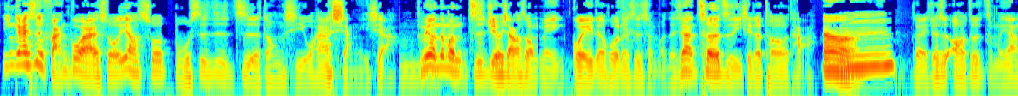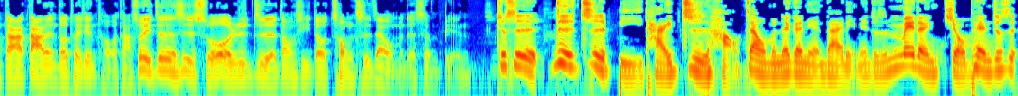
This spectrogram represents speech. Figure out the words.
应该是反过来说，要说不是日志的东西，我还要想一下，没有那么直觉会想到什么美规的或者是什么的。像车子以前就 Toyota，嗯，嗯，对，就是哦，就是怎么样，大家大人都推荐 Toyota，所以真的是所有日制的东西都充斥在我们的身边。就是日制比台制好，在我们那个年代里面，就是 Made in Japan，就是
